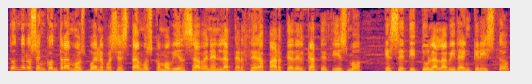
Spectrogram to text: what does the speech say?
¿Dónde nos encontramos? Bueno, pues estamos, como bien saben, en la tercera parte del Catecismo, que se titula La vida en Cristo.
